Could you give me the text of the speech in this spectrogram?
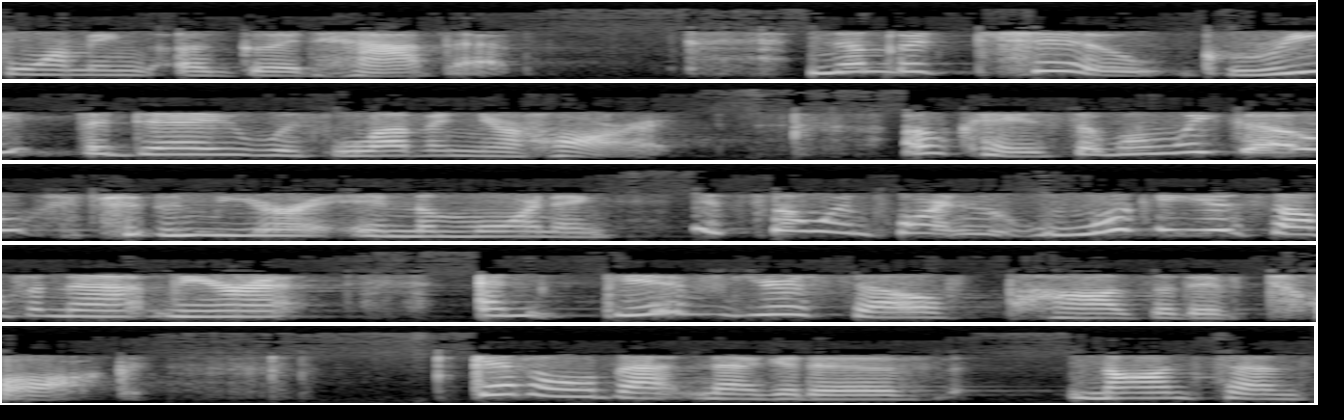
forming a good habit. Number two, greet the day with love in your heart. Okay, so when we go to the mirror in the morning, it's so important. Look at yourself in that mirror and give yourself positive talk. Get all that negative nonsense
